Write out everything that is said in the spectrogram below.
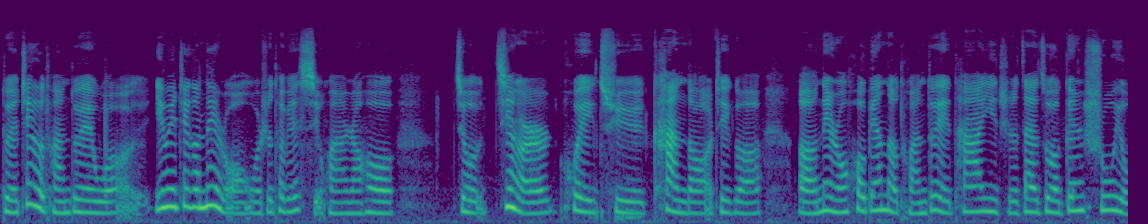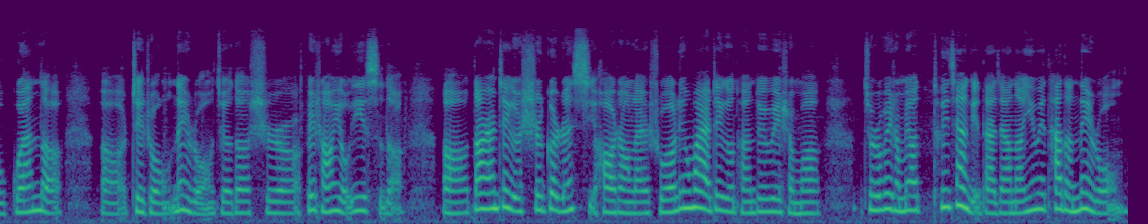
对这个团队，我因为这个内容我是特别喜欢，然后就进而会去看到这个呃内容后边的团队，他一直在做跟书有关的呃这种内容，觉得是非常有意思的。呃，当然这个是个人喜好上来说。另外，这个团队为什么就是为什么要推荐给大家呢？因为它的内容。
